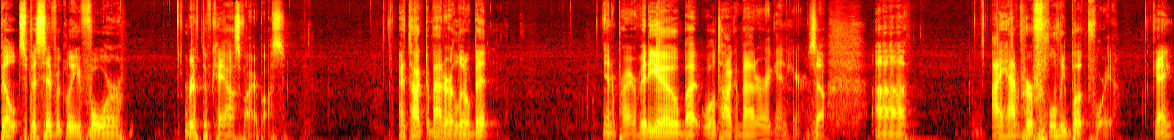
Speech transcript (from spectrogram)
built specifically for Rift of Chaos Fireboss. I talked about her a little bit in a prior video, but we'll talk about her again here. So, uh, I have her fully booked for you. Okay,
